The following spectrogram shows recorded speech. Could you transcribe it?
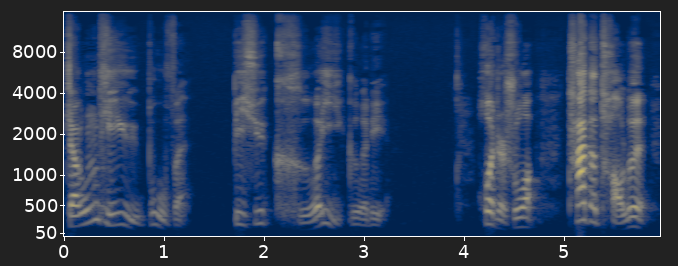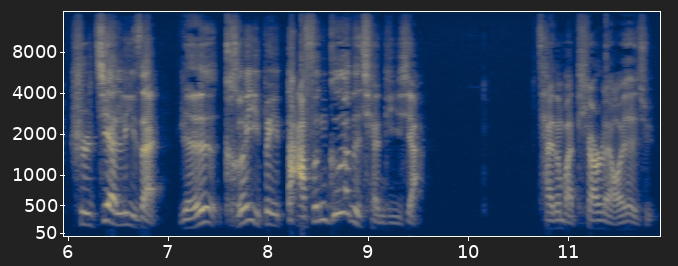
整体与部分必须可以割裂，或者说他的讨论是建立在人可以被大分割的前提下，才能把天儿聊下去。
